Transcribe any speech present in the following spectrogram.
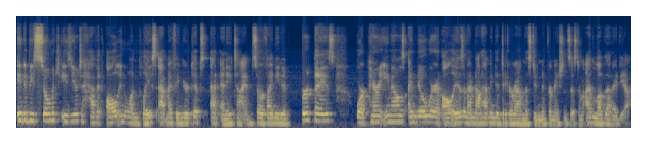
it'd be so much easier to have it all in one place at my fingertips at any time. So if I needed birthdays or parent emails, I know where it all is and I'm not having to dig around the student information system. I love that idea.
